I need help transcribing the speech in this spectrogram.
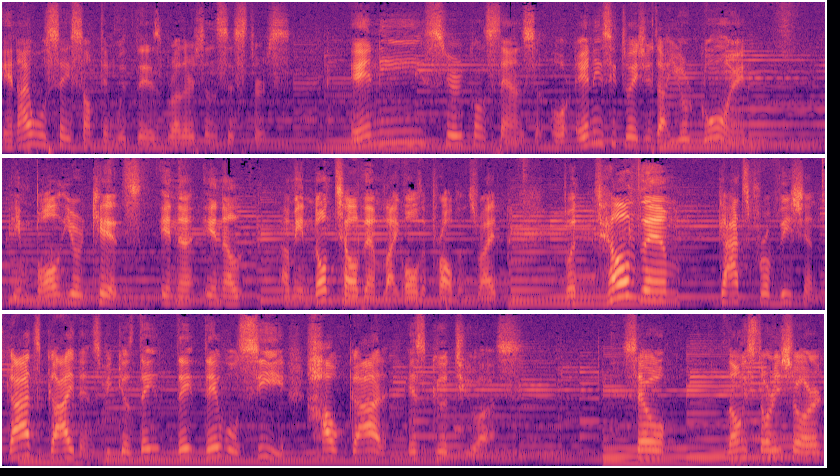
And I will say something with this, brothers and sisters. Any circumstance or any situation that you're going, involve your kids in a in a I mean, don't tell them like all the problems, right? But tell them God's provision, God's guidance, because they, they, they will see how God is good to us. So, long story short,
